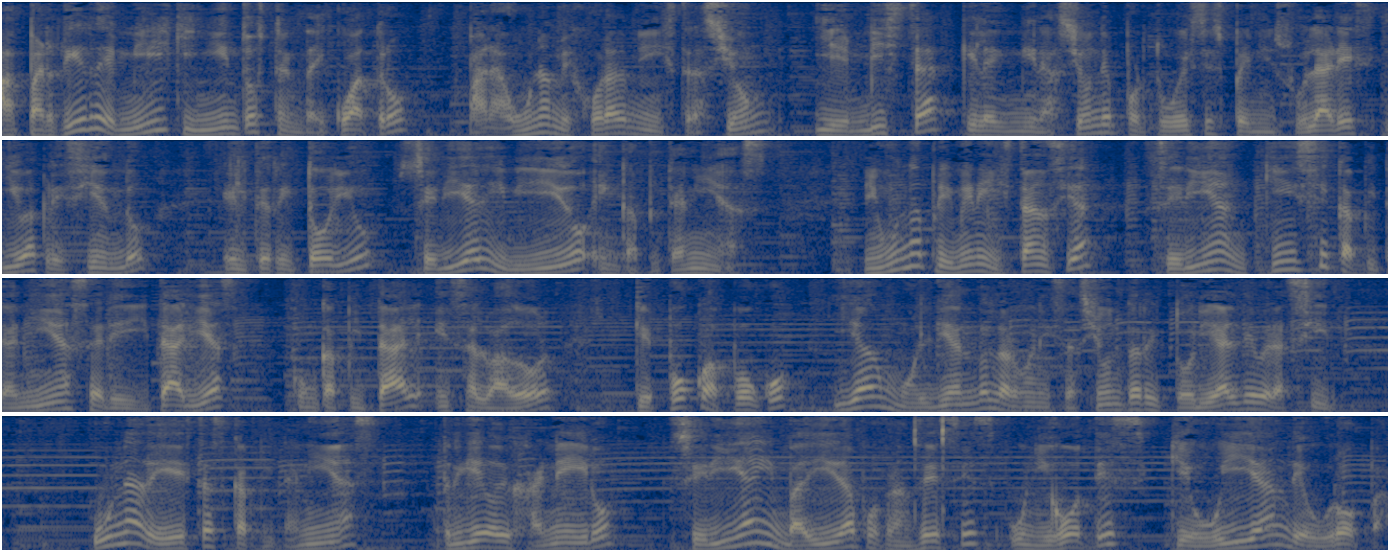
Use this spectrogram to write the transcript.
A partir de 1534, para una mejor administración y en vista que la inmigración de portugueses peninsulares iba creciendo, el territorio sería dividido en capitanías. En una primera instancia serían 15 capitanías hereditarias con capital en Salvador que poco a poco iban moldeando la organización territorial de Brasil. Una de estas capitanías, Río de Janeiro, sería invadida por franceses unigotes que huían de Europa.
